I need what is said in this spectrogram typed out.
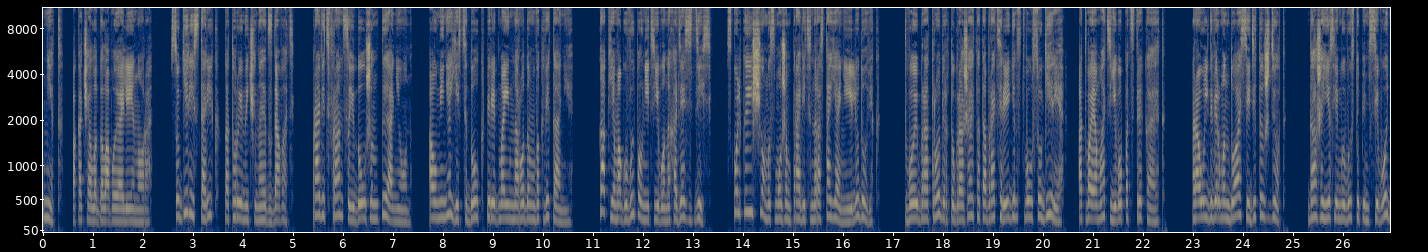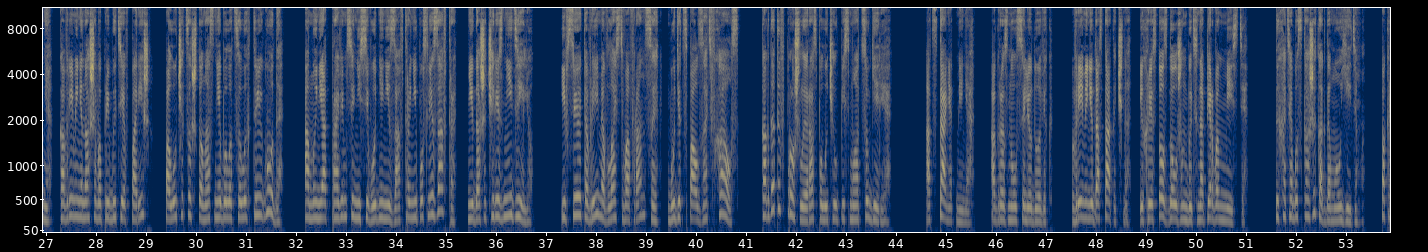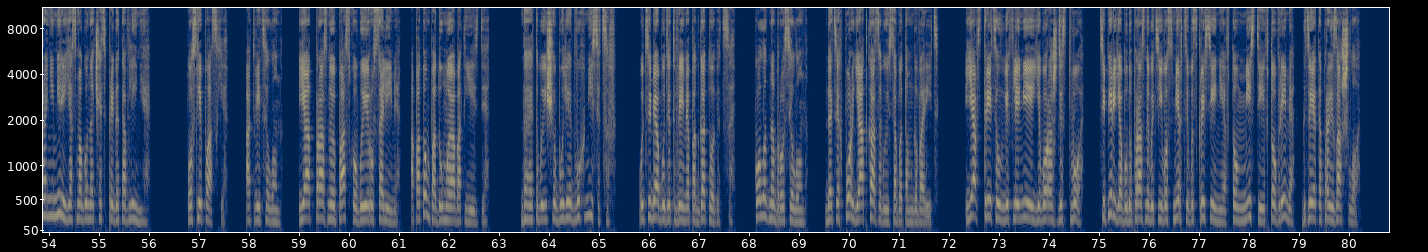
Нет, покачала головой Алиенора. Сугири старик, который начинает сдавать. Править Францией должен ты, а не он. А у меня есть долг перед моим народом в Аквитании. Как я могу выполнить его, находясь здесь? Сколько еще мы сможем править на расстоянии, Людовик? Твой брат Роберт угрожает отобрать регенство у Сугирия, а твоя мать его подстрекает. Рауль де Вермандуа сидит и ждет. Даже если мы выступим сегодня, ко времени нашего прибытия в Париж, получится, что нас не было целых три года. А мы не отправимся ни сегодня, ни завтра, ни послезавтра, ни даже через неделю. И все это время власть во Франции будет сползать в хаос. Когда ты в прошлый раз получил письмо от Сугерия? «Отстань от меня», — огрызнулся Людовик. Времени достаточно, и Христос должен быть на первом месте. Ты хотя бы скажи, когда мы уедем. По крайней мере, я смогу начать приготовление. После Пасхи, — ответил он. Я отпраздную Пасху в Иерусалиме, а потом подумаю об отъезде. До этого еще более двух месяцев. У тебя будет время подготовиться. Холодно бросил он. До тех пор я отказываюсь об этом говорить. Я встретил в Вифлемее его Рождество, Теперь я буду праздновать его смерть и воскресенье в том месте и в то время, где это произошло».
